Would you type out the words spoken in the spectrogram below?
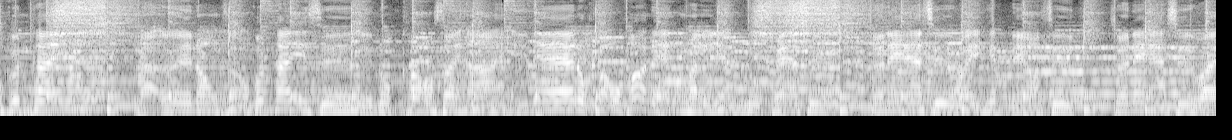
าวคนไทยละเอ้ยน้องสาวคนไทยซื้อนกเขาใส่อายแน่นกเขาขอแดงมันเลี้ยงลูกแพ้ซื้อเธอแน่ซื้อไว้เฮ็ดแนวซื้อเธอแน่ซื้อไว้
